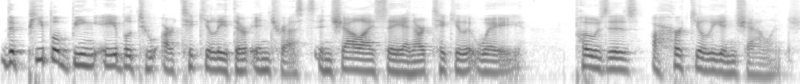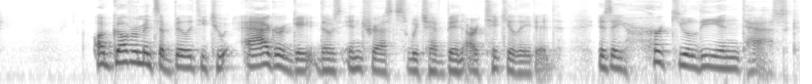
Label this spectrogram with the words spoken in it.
The people being able to articulate their interests in, shall I say, an articulate way poses a Herculean challenge. A government's ability to aggregate those interests which have been articulated is a Herculean task,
